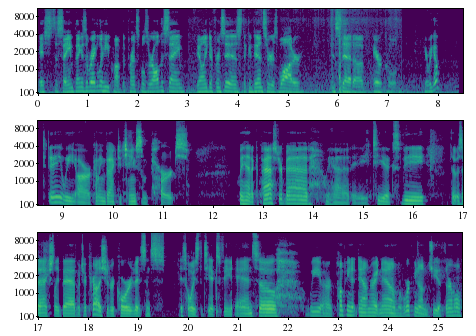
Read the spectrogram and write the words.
It's the same thing as a regular heat pump. The principles are all the same. The only difference is the condenser is water instead of air cooled. Here we go. Today we are coming back to change some parts. We had a capacitor bad, we had a TXV that was actually bad, which I probably should have recorded it since it's always the TXV. And so we are pumping it down right now we're working on geothermal.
